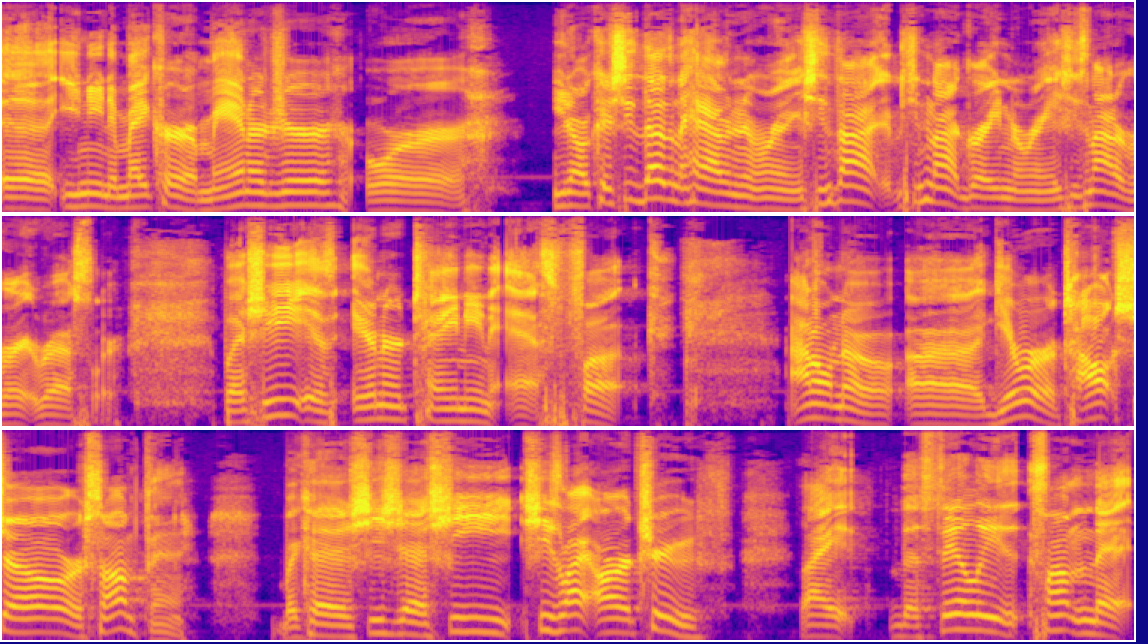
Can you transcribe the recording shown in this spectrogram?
Uh, you need to make her a manager or you know, because she doesn't have it in the ring. She's not she's not great in the ring. She's not a great wrestler, but she is entertaining as fuck. I don't know. Uh, give her a talk show or something because she's just she she's like R-Truth, like the silly something that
